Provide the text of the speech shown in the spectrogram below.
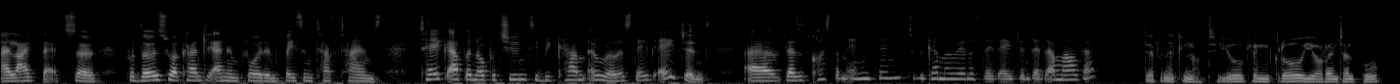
I like that. So, for those who are currently unemployed and facing tough times, take up an opportunity, become a real estate agent. Uh, does it cost them anything to become a real estate agent at Amalga? Definitely not. You can grow your rental book,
